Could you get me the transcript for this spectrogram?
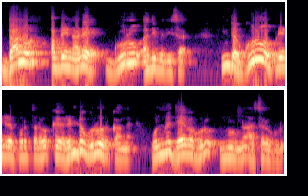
தனுர் அப்படின்னாலே குரு அதிபதி சார். இந்த குரு அப்படின்ற பொறுத்தளவுக்கு ரெண்டு குரு இருக்காங்க. ஒன்று தேவகுரு இன்னொன்று அசுரகுரு.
